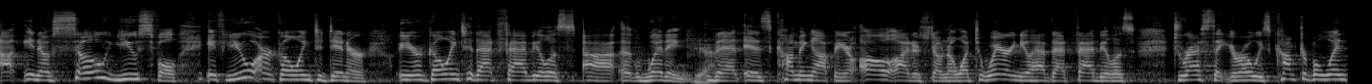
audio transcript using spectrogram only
uh, you know, so useful. If you are going to dinner, you're going to that fabulous uh, uh, wedding Yeah. that is coming up, and you're, oh, I just don't know what to wear, and you have that fabulous dress that you're always comfortable in.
